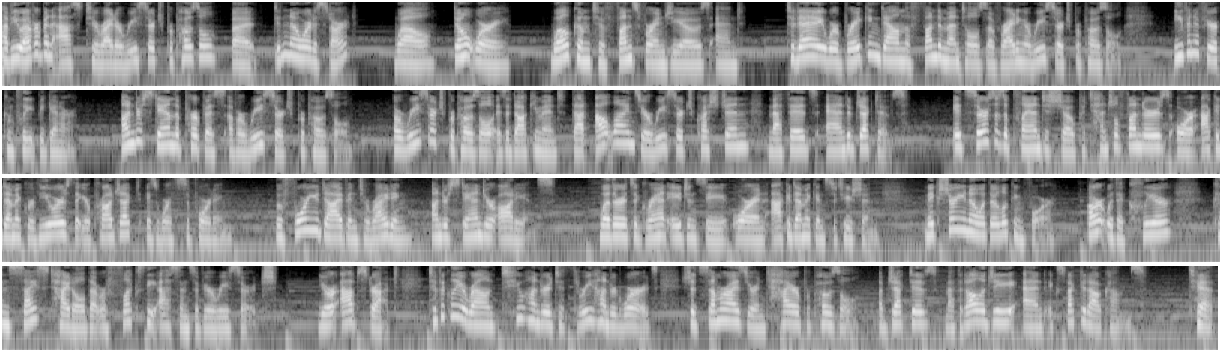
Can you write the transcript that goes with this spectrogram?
Have you ever been asked to write a research proposal but didn't know where to start? Well, don't worry. Welcome to Funds for NGOs, and today we're breaking down the fundamentals of writing a research proposal, even if you're a complete beginner. Understand the purpose of a research proposal. A research proposal is a document that outlines your research question, methods, and objectives. It serves as a plan to show potential funders or academic reviewers that your project is worth supporting. Before you dive into writing, understand your audience. Whether it's a grant agency or an academic institution, make sure you know what they're looking for. Start with a clear, concise title that reflects the essence of your research. Your abstract, typically around 200 to 300 words, should summarize your entire proposal, objectives, methodology, and expected outcomes. Tip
